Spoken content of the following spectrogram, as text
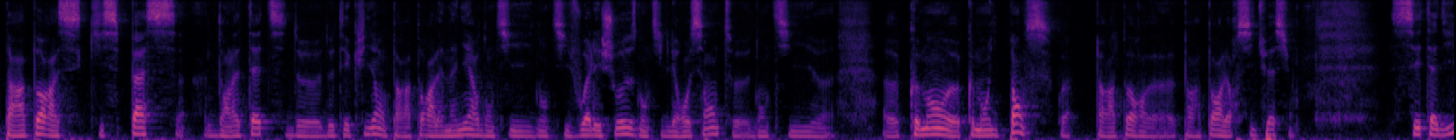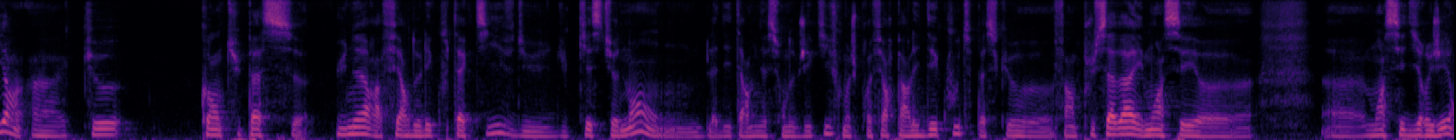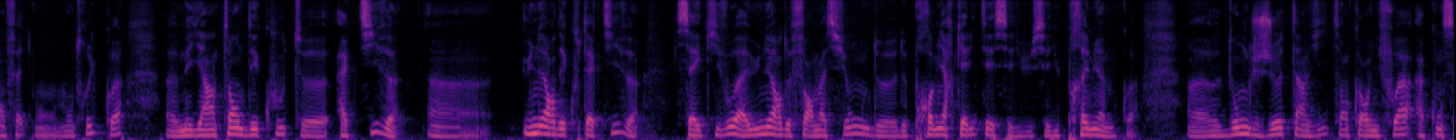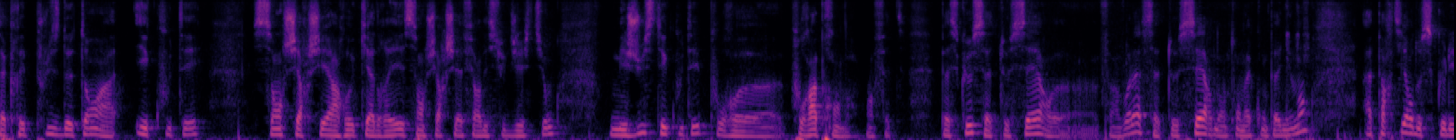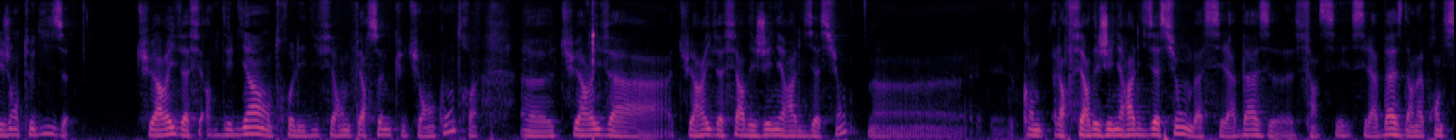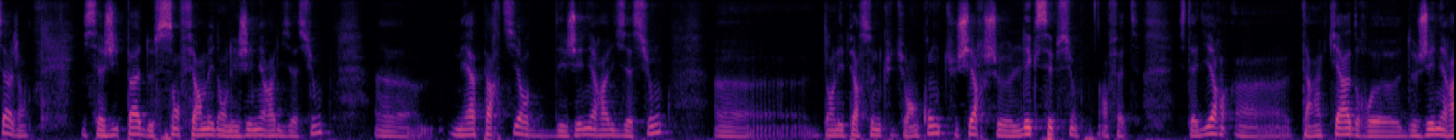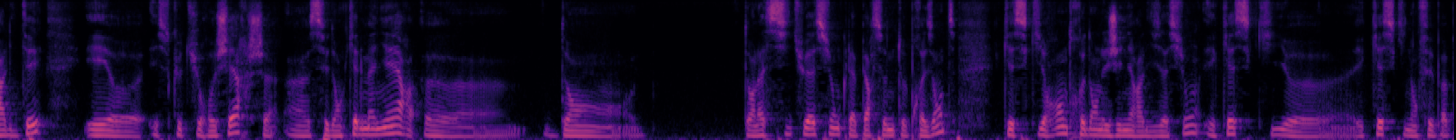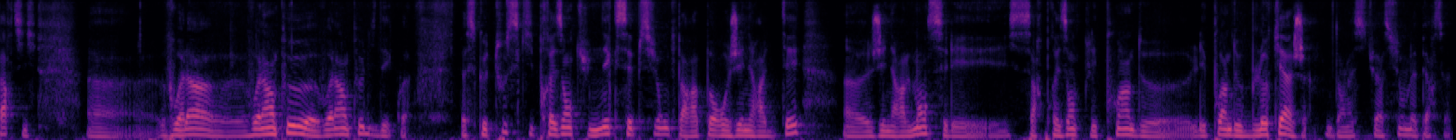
par rapport à ce qui se passe dans la tête de, tes clients, par rapport à la manière dont ils, voient les choses, dont ils les ressentent, dont ils, comment, comment ils pensent, quoi, par rapport, par rapport à leur situation. C'est-à-dire que quand tu passes une heure à faire de l'écoute active, du, questionnement, de la détermination d'objectifs. Moi, je préfère parler d'écoute parce que, enfin, plus ça va et moins c'est euh, euh, moins c'est dirigé en fait mon, truc quoi. Euh, mais il y a un temps d'écoute active, une heure d'écoute active, ça équivaut à une heure de formation de, de première qualité. C'est du c'est du premium quoi. donc je t'invite encore une fois à consacrer plus de temps à écouter sans chercher à recadrer, sans chercher à faire des suggestions, mais juste écouter pour euh, pour apprendre en fait, parce que ça te sert, euh, enfin voilà, ça te sert dans ton accompagnement. À partir de ce que les gens te disent, tu arrives à faire des liens entre les différentes personnes que tu rencontres, euh, tu arrives à tu arrives à faire des généralisations alors faire des généralisations, bah, c'est la base, euh, enfin c'est la base d'un apprentissage. Hein. Il s'agit pas de s'enfermer dans les généralisations, euh, mais à partir des généralisations, euh, dans les personnes que tu rencontres, tu cherches l'exception en fait. C'est-à-dire, tu as un cadre de généralité et, ce que tu recherches, c'est dans quelle manière, dans la situation que la personne te présente, qu'est-ce qui rentre dans les généralisations et qu'est-ce qui euh, et qu'est-ce qui n'en fait pas partie. Euh, voilà, euh, voilà un peu, voilà un peu l'idée quoi. Parce que tout ce qui présente une exception par rapport aux généralités, généralement, c'est les, ça représente les points de les points de blocage dans la situation de la personne.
